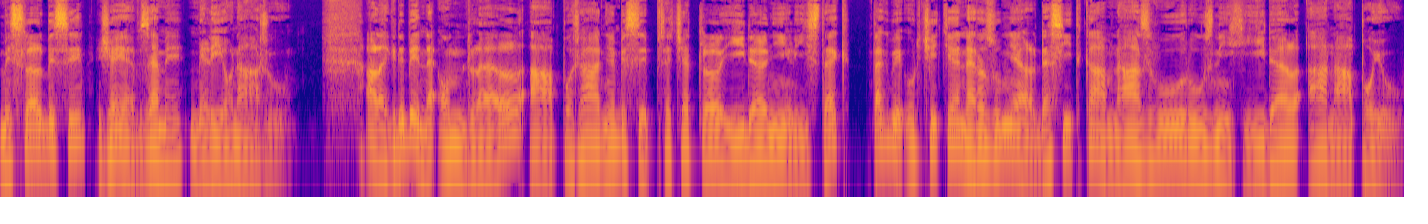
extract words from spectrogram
Myslel by si, že je v zemi milionářů. Ale kdyby neomdlel a pořádně by si přečetl jídelní lístek, tak by určitě nerozuměl desítkám názvů různých jídel a nápojů.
